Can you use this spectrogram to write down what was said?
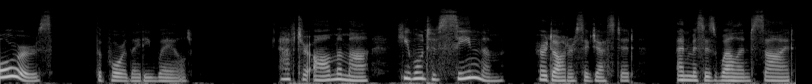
horrors?" the poor lady wailed. "After all, mamma, he won't have seen them," her daughter suggested; and Mrs. Welland sighed.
